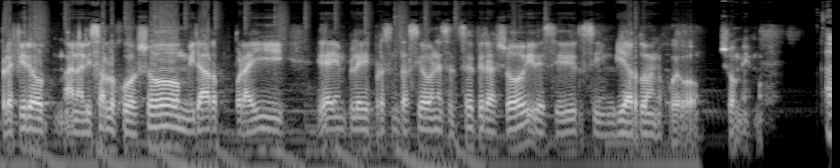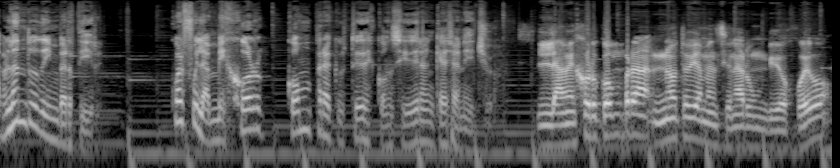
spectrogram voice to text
prefiero analizar los juegos yo, mirar por ahí gameplays, presentaciones, etcétera, yo y decidir si invierto en el juego yo mismo. Hablando de invertir, ¿cuál fue la mejor compra que ustedes consideran que hayan hecho? La mejor compra, no te voy a mencionar un videojuego,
